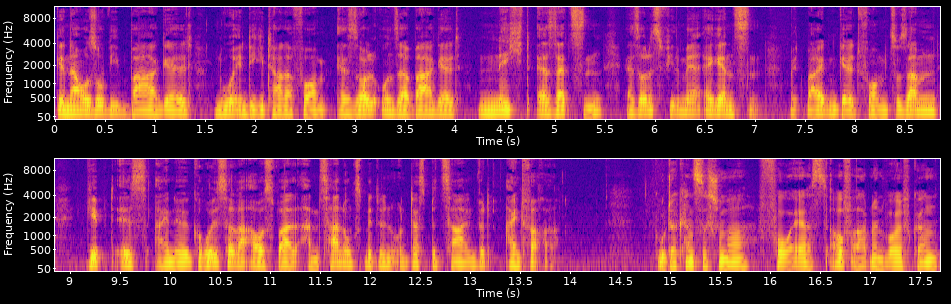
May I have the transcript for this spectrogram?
genauso wie Bargeld, nur in digitaler Form. Er soll unser Bargeld nicht ersetzen, er soll es vielmehr ergänzen. Mit beiden Geldformen zusammen gibt es eine größere Auswahl an Zahlungsmitteln und das Bezahlen wird einfacher. Gut, da kannst du schon mal vorerst aufatmen, Wolfgang.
